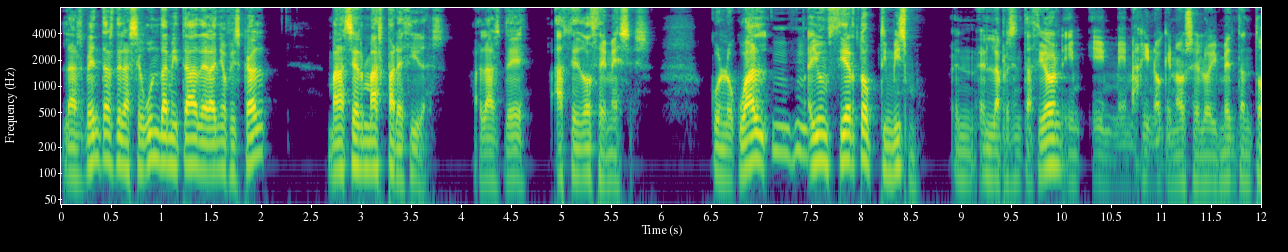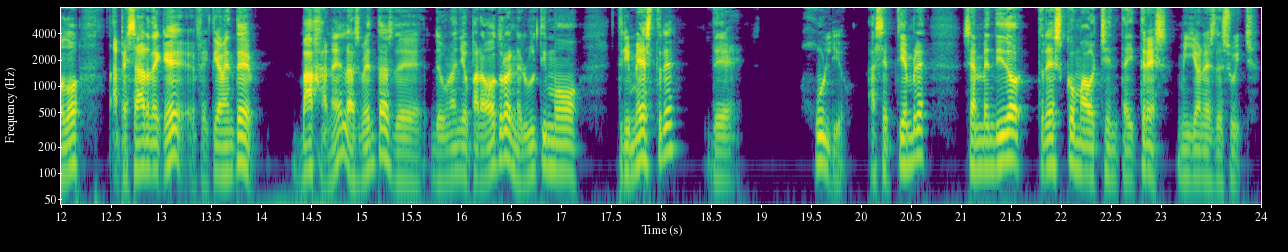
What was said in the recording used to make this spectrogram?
las ventas de la segunda mitad del año fiscal van a ser más parecidas a las de hace 12 meses. Con lo cual hay un cierto optimismo en, la presentación y, me imagino que no se lo inventan todo, a pesar de que efectivamente bajan ¿eh? las ventas de, de un año para otro. En el último trimestre de julio a septiembre se han vendido 3,83 millones de Switch,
